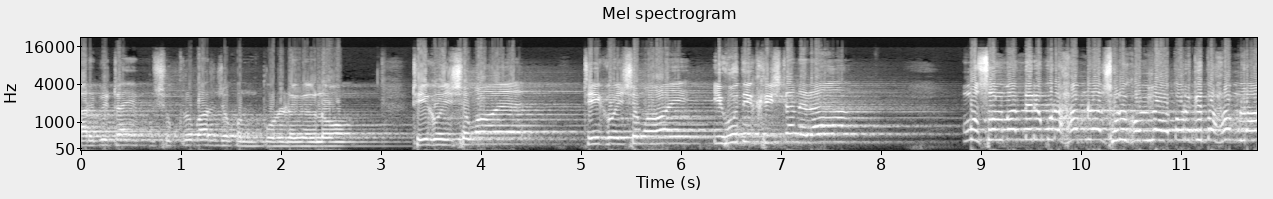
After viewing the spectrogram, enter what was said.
আরবি টাইম শুক্রবার যখন পড়ে গেল ঠিক ওই সময়, ঠিক ওই সময় ইহুদি খ্রিস্টানেরা মুসলমানদের উপর হামলা শুরু করল, অতর্কিত হামলা।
